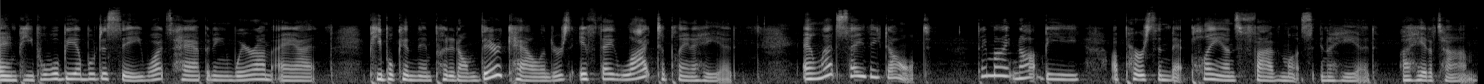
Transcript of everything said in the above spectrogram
and people will be able to see what's happening, where I'm at. People can then put it on their calendars if they like to plan ahead. And let's say they don't. They might not be a person that plans five months in ahead ahead of time.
